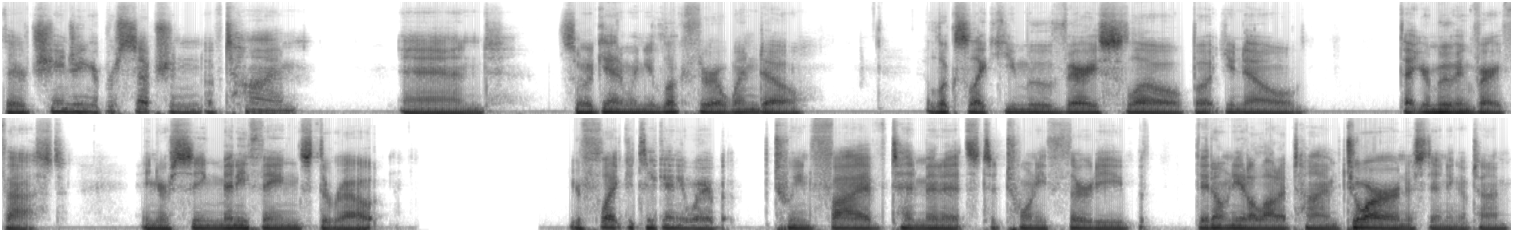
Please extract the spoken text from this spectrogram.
they're changing your perception of time. And so again, when you look through a window, it looks like you move very slow, but you know that you're moving very fast. And you're seeing many things throughout. Your flight could take anywhere between 5, 10 minutes to 20, 30, but they don't need a lot of time, to our understanding of time,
